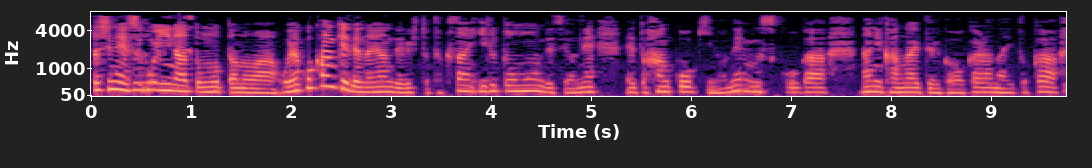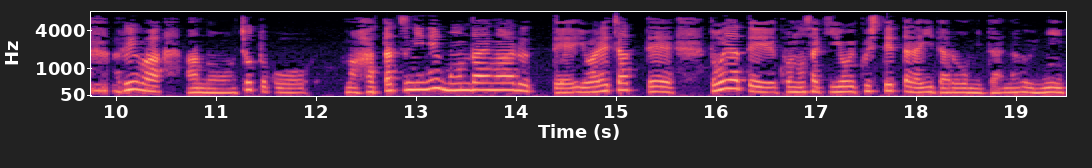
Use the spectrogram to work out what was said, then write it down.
私ね、すごいいいなと思ったのは、親子関係で悩んでる人たくさんいると思うんですよね。えっと、反抗期のね、息子が何考えてるかわからないとか、あるいは、あの、ちょっとこう、まあ、発達にね、問題があるって言われちゃって、どうやってこの先養育していったらいいだろうみたいな風に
